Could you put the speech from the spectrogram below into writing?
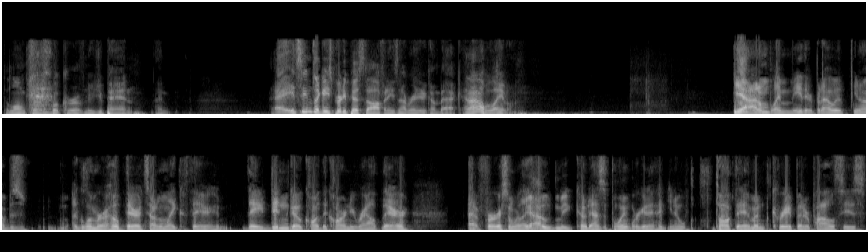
the long-term booker of New Japan. And it seems like he's pretty pissed off, and he's not ready to come back. And I don't blame him. Yeah, I don't blame him either. But I would, you know, I was a glimmer of hope there. It sounded like they they didn't go the Carney route there at first, and we're like, oh, Kota has a point. We're gonna, you know, talk to him and create better policies.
